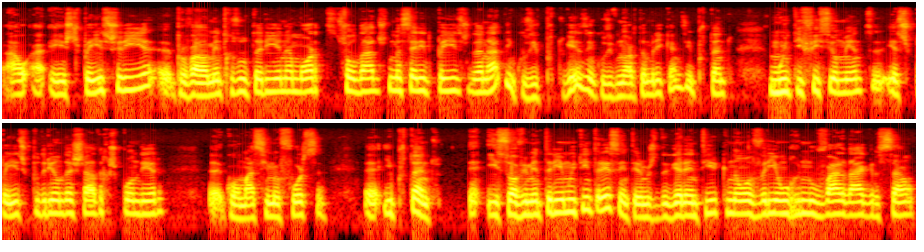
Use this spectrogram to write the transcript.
a estes países seria, eh, provavelmente resultaria na morte de soldados de uma série de países da NATO, inclusive portugueses, inclusive norte-americanos, e, portanto, muito dificilmente esses países poderiam deixar de responder eh, com a máxima força. E, portanto, isso obviamente teria muito interesse em termos de garantir que não haveria um renovar da agressão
